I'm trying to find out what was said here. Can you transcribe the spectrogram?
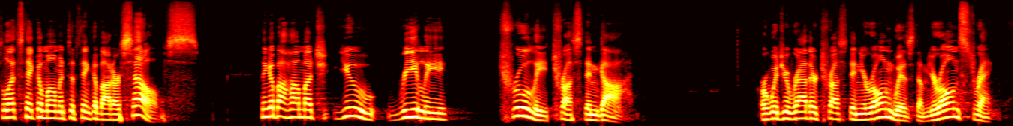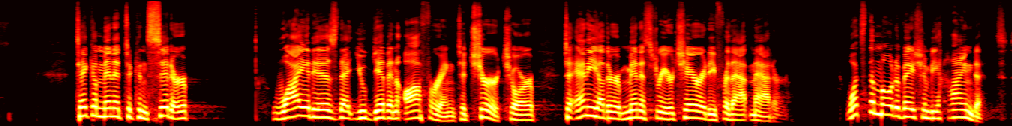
So let's take a moment to think about ourselves. Think about how much you really, truly trust in God. Or would you rather trust in your own wisdom, your own strength? Take a minute to consider why it is that you give an offering to church or to any other ministry or charity for that matter. What's the motivation behind it?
